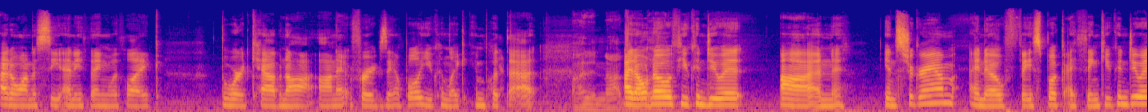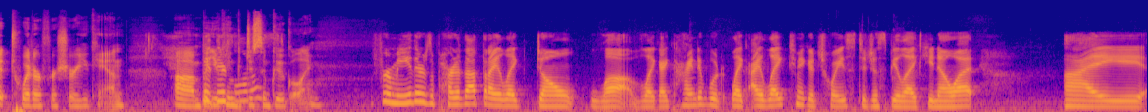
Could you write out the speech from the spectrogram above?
I don't want to see anything with like the word Kavanaugh on it, for example, you can like input that. I did not. I don't know if you can do it on Instagram. I know Facebook, I think you can do it. Twitter, for sure, you can. Um, but, But you can do some Googling. for me there's a part of that that i like don't love like i kind of would like i like to make a choice to just be like you know what i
